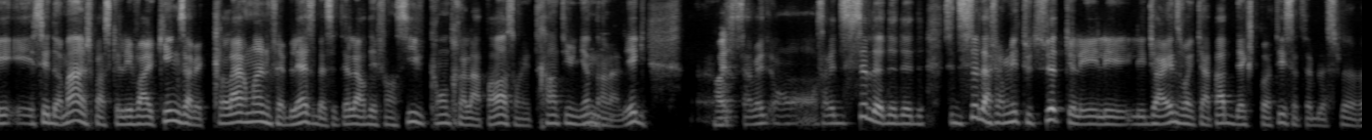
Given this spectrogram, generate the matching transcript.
Et, c'est dommage parce que les Vikings avaient clairement une faiblesse. Ben, c'était leur défensive contre la passe. On est 31e dans la ligue. Euh, ça, va être, difficile de, c'est difficile d'affirmer tout de suite que les, les Giants vont être capables d'exploiter cette faiblesse-là.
